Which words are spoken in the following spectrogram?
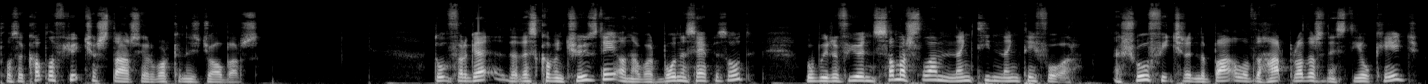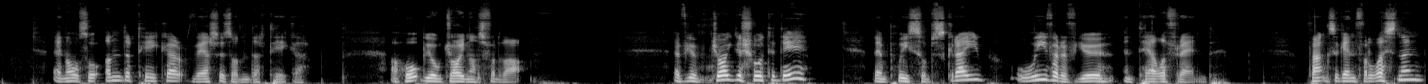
plus a couple of future stars who are working as jobbers. Don't forget that this coming Tuesday on our bonus episode, we'll be reviewing SummerSlam 1994, a show featuring the Battle of the Hart Brothers in a steel cage, and also Undertaker versus Undertaker. I hope you'll join us for that. If you've enjoyed the show today, then please subscribe, leave a review, and tell a friend. Thanks again for listening.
